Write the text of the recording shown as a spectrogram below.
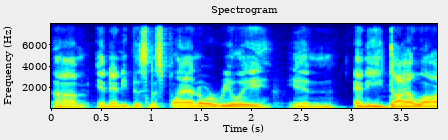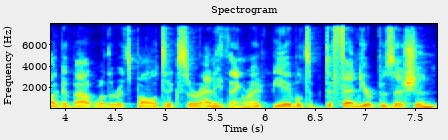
um, in any business plan or really in any dialogue about whether it's politics or anything, right? Be able to defend your position.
